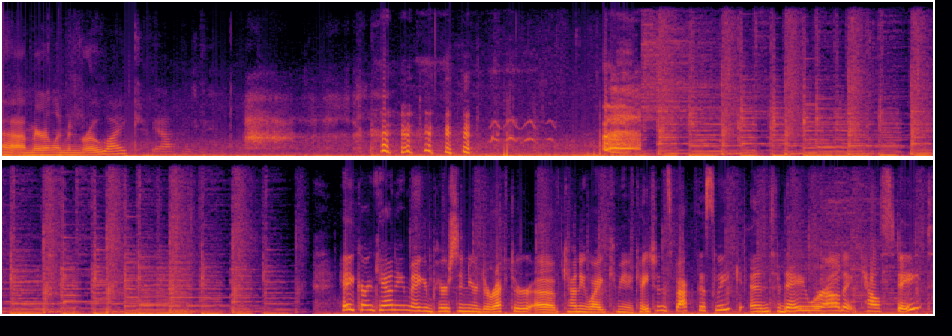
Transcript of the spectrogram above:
uh, Marilyn Monroe like. Yeah. Hey Kern County, Megan Pearson, your Director of Countywide Communications back this week and today we're out at Cal State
